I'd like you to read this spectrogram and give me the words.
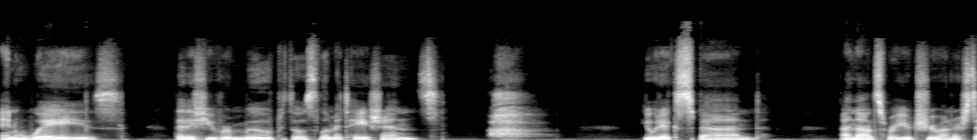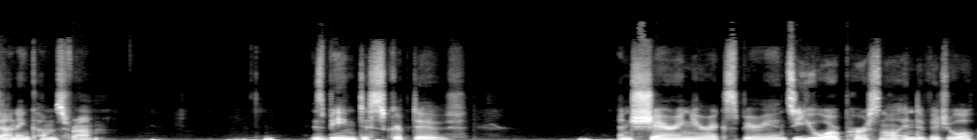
in ways that if you removed those limitations, you would expand. And that's where your true understanding comes from. Is being descriptive and sharing your experience, your personal, individual,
